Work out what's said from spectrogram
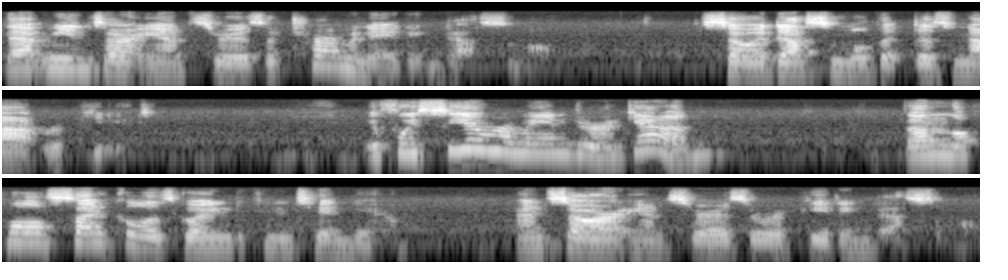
that means our answer is a terminating decimal, so a decimal that does not repeat. If we see a remainder again, then the whole cycle is going to continue, and so our answer is a repeating decimal.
